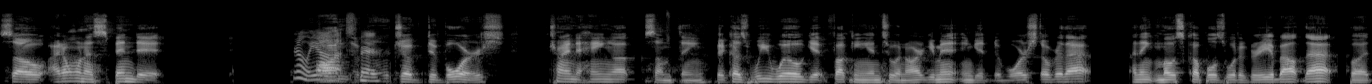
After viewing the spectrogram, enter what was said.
So I don't want to spend it No, yeah, on that's the fair. verge of divorce trying to hang up something because we will get fucking into an argument and get divorced over that. I think most couples would agree about that, but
